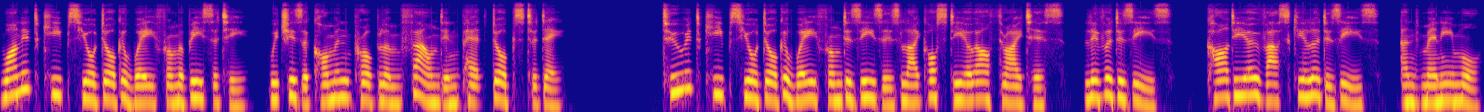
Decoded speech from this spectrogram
1. It keeps your dog away from obesity, which is a common problem found in pet dogs today. 2. It keeps your dog away from diseases like osteoarthritis, liver disease, cardiovascular disease, and many more.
